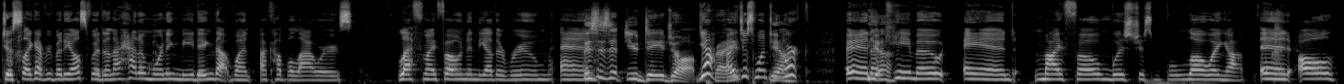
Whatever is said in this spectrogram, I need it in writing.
just like everybody else would. And I had a morning meeting that went a couple hours left my phone in the other room and This is at your day job, yeah right? i just went to Yeah. work and Yeah. i came out and my phone was just blowing up and all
